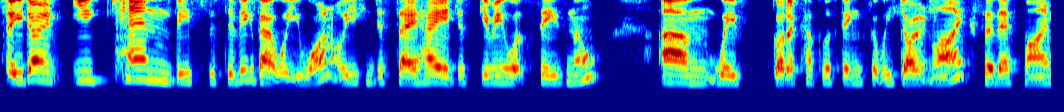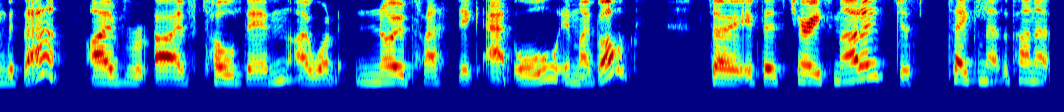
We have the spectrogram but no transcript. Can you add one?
So you don't, you can be specific about what you want, or you can just say, hey, just give me what's seasonal. Um, we've got a couple of things that we don't like, so they're fine with that. I've I've told them I want no plastic at all in my box. So if there's cherry tomatoes, just take them out the punnet,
